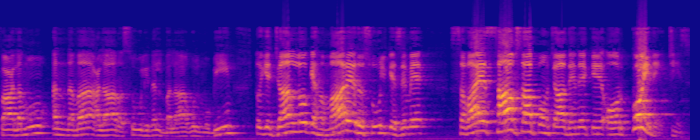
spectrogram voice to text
فالمو انما اللہ رسول البلاغ المبین تو یہ جان لو کہ ہمارے رسول کے ذمے سوائے صاف صاف پہنچا دینے کے اور کوئی نہیں چیز،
